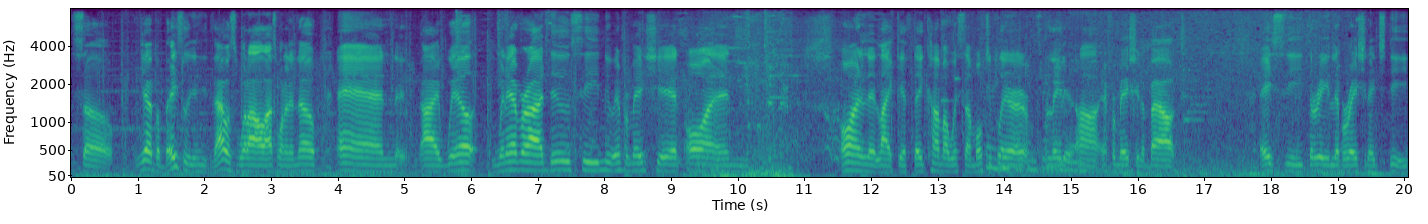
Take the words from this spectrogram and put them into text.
so yeah, but basically that was what all I just wanted to know, and I will whenever I do see new information on on it, like if they come up with some multiplayer related uh, information about AC3 Liberation HD,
